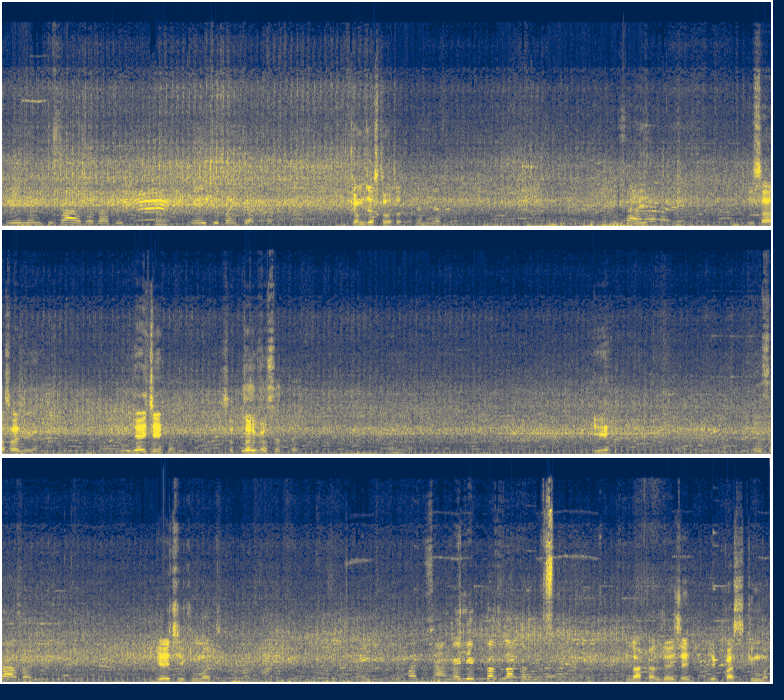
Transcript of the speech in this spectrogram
हे नेमके सहा सात. यायचे पंच्याहत्तर कमी जास्त होतात. कमी जास्त सहा हे सहा सहाचे का? यायचे? सत्तर का? सत्तर. हं. हे हे सहा यायची किंमत? किंमत सांगायला एक पाच लाख लाखाला द्यायचे? एक पाच किंमत.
